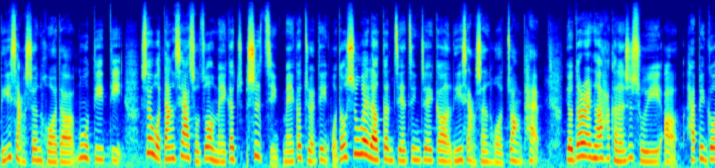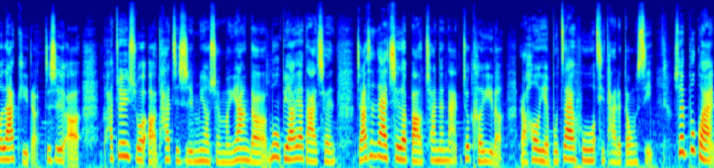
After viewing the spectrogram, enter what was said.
理想生活的目的地，所以我当下所做的每一个事情、每一个决定，我都是为了更接近这个理想生活状态。有的人呢，他可能是属于呃 happy go lucky 的，就是呃，他就会说，呃，他其实没有什么样的目标要达成，只要现在吃得饱、穿得暖就可以了，然后也不在乎其他的东西。所以不管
